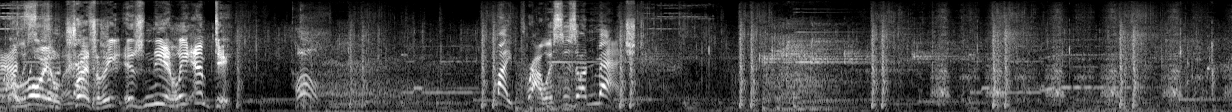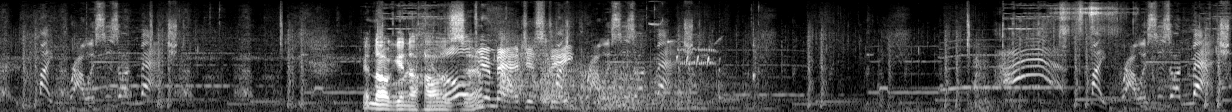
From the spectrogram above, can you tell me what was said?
our royal treasury is nearly empty. Halt! My prowess is unmatched. My prowess is unmatched. Genau, geh nach Hold Hause. your majesty. My prowess is unmatched. Ah! My prowess is unmatched.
